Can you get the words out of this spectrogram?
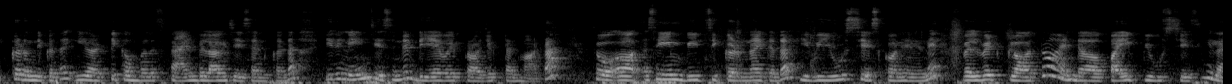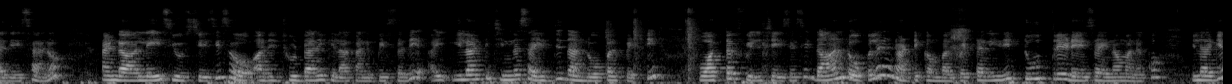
ఇక్కడ ఉంది కదా ఈ అట్టి కంబల స్టాండ్ లాగా చేశాను కదా ఇది నేను చేసిన డిఐవై ప్రాజెక్ట్ అన్నమాట. సో సేమ్ బీట్స్ ఇక్కడ ఉన్నాయి కదా. ఇవి యూస్ చేసుకొని నేనే velvet cloth and pipe use చేసి ఇలా చేశాను. అండ్ లేస్ యూస్ చేసి సో అది చూడ్డానికి ఇలా కనిపిస్తుంది. ఇలాంటి చిన్న సైజ్ది దాని లోపల పెట్టి వాటర్ ఫిల్ చేసేసి దాని లోపల నేను అట్టి కంబాలు పెట్టాను ఇది టూ త్రీ డేస్ అయినా మనకు ఇలాగే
